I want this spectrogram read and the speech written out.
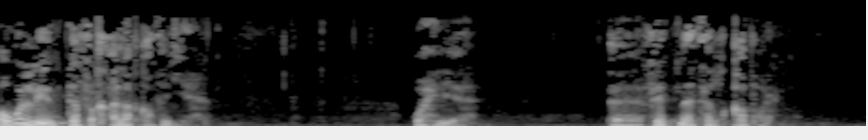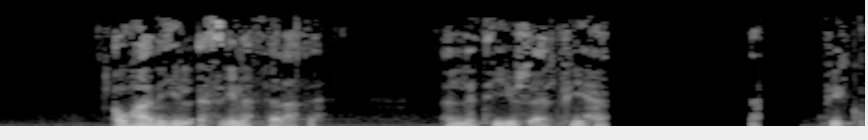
أول نتفق على قضية وهي فتنة القبر أو هذه الأسئلة الثلاثة التي يسأل فيها فيكم.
